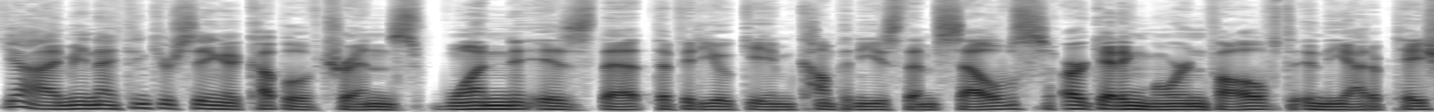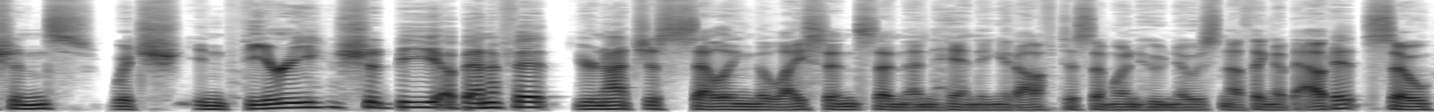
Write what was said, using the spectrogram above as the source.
Yeah, I mean, I think you're seeing a couple of trends. One is that the video game companies themselves are getting more involved in the adaptations, which in theory should be a benefit. You're not just selling the license and then handing it off to someone who knows nothing about it. So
